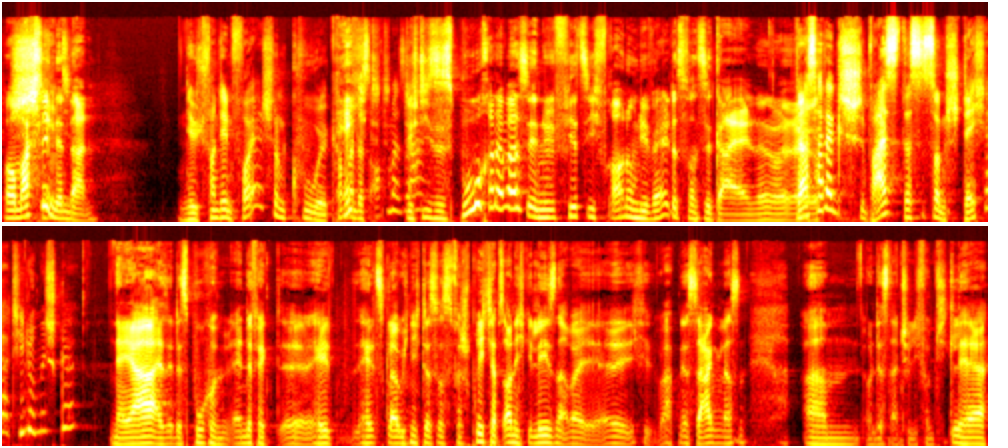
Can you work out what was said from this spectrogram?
warum magst du ihn Shit. denn dann? Nee, ich fand den vorher schon cool. Kann man das auch mal sagen? Durch dieses Buch oder was? In 40 Frauen um die Welt, das fandst du geil, ne? das hat er Was? Das ist so ein Stecher, Thilo Mischke? Naja, also das Buch im Endeffekt äh, hält es, glaube ich, nicht das, was es verspricht. Ich habe es auch nicht gelesen, aber äh, ich habe mir es sagen lassen. Ähm, und das ist natürlich vom Titel her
